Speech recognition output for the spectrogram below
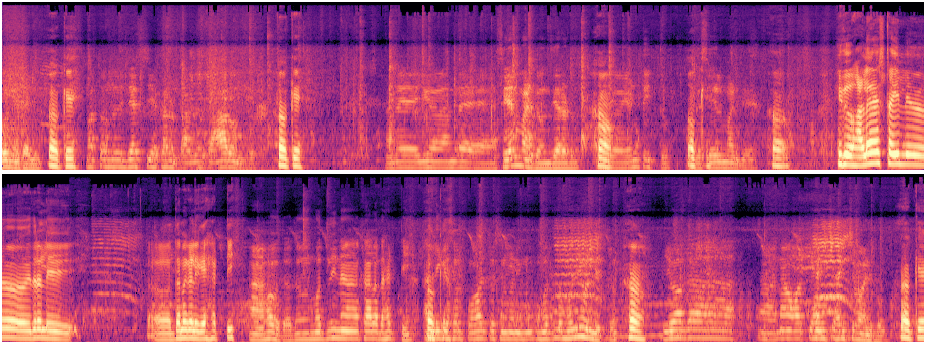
ಊರಿನ ತಳಿ. ಓಕೆ ಮತ್ತೊಂದು ಜರ್ಸಿಯ ಕರುಂಟು ಅದು ಆರು ಉಂಟು. ಓಕೆ ಅಂದ್ರೆ ಈಗ ಅಂದ್ರೆ ಸೇಲ್ ಮಾಡಿದೆ ಒಂದು ಎರಡು. ಹಾ. ಈಗ ಎಂಟು ಇತ್ತು. ಸೇಲ್ ಮಾಡಿದ್ದೇವೆ ಹಾಂ. ಇದು ಹಳೆ ಸ್ಟೈಲ್ ಇದರಲ್ಲಿ ದನಗಳಿಗೆ ಹಟ್ಟಿ? ಹಾ ಹೌದು. ಅದು ಮೊದಲಿನ ಕಾಲದ ಹಟ್ಟಿ. ಅಲ್ಲಿಗೆ ಸ್ವಲ್ಪ ಆಲ್ಟ್ರೇಷನ್ ಮಾಡಿ ಮೊದಲು ಮುಳಿ ಹುಲ್ಲಿತ್ತು. ಇವಾಗ ನಾವು ಅಕ್ಕಿ ಹಂಚು ಹಂಚು ಮಾಡಿದ್ವು. ಓಕೆ.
